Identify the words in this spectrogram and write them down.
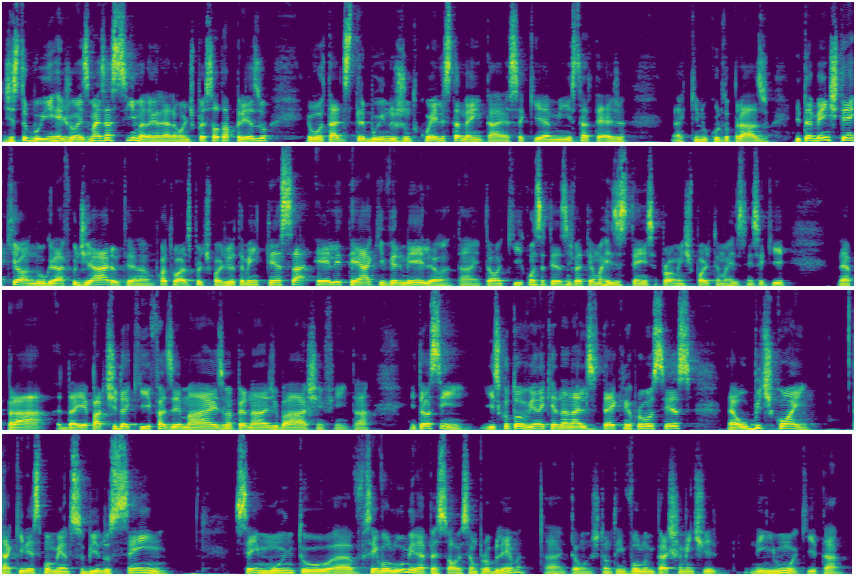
distribuir em regiões mais acima, né, galera? Onde o pessoal está preso, eu vou estar tá distribuindo junto com eles também, tá? Essa aqui é a minha estratégia aqui no curto prazo. E também a gente tem aqui, ó, no gráfico diário, tem 4 horas pode ver, também tem essa LTA aqui vermelha, ó, tá? Então aqui com certeza a gente vai ter uma resistência, provavelmente pode ter uma resistência aqui, né, para daí a partir daqui fazer mais uma pernada de baixa, enfim, tá? Então assim, isso que eu estou vendo aqui na análise técnica para vocês, né, o Bitcoin está aqui nesse momento subindo 100 sem muito, uh, sem volume, né, pessoal? Isso é um problema, tá? Então, a gente não tem volume praticamente nenhum aqui, tá?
